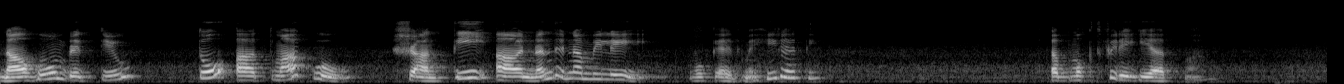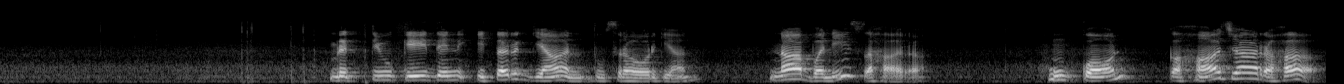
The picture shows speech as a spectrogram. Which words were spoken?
ना हो मृत्यु तो आत्मा को शांति, आनंद न मिले, वो कैद में ही रहती। अब मुक्त फिरेगी आत्मा। मृत्यु के दिन इतर ज्ञान, दूसरा और ज्ञान, ना बने सहारा। हूँ कौन, कहाँ जा रहा?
